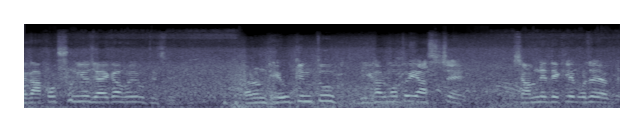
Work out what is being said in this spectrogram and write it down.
এক আকর্ষণীয় জায়গা হয়ে উঠেছে। কারণ ঢেউ কিন্তু দীঘার মতোই আসছে। সামনে দেখলে বোঝা যাবে।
